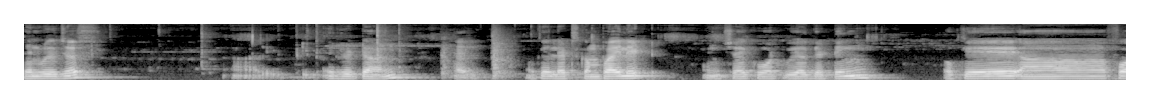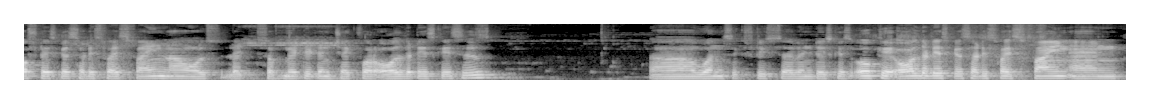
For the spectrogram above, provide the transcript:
Then we'll just uh, return l. Okay let's compile it and check what we are getting. Okay uh, first test case satisfies fine. Now also let's submit it and check for all the test cases. Uh, 167 test case. Okay all the test case satisfies fine and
